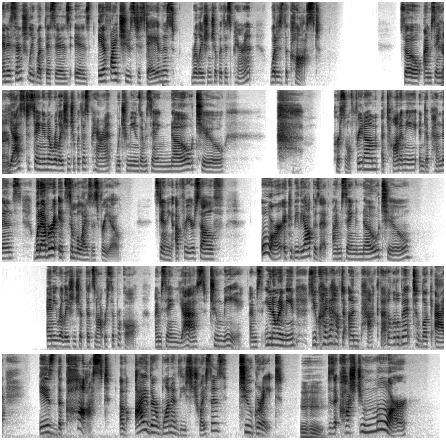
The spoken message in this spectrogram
And essentially, what this is, is if I choose to stay in this relationship with this parent, what is the cost? So I'm saying Okay. yes to staying in a relationship with this parent, which means I'm saying no to personal freedom, autonomy, independence, whatever it symbolizes for you. Standing up for yourself. Or it could be the opposite. I'm saying no to any relationship that's not reciprocal. I'm saying yes to me. I'm you know what I mean? So you kind of have to unpack that a little bit to look at is the cost of either one of these choices too great? Mm-hmm. Does it cost you more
